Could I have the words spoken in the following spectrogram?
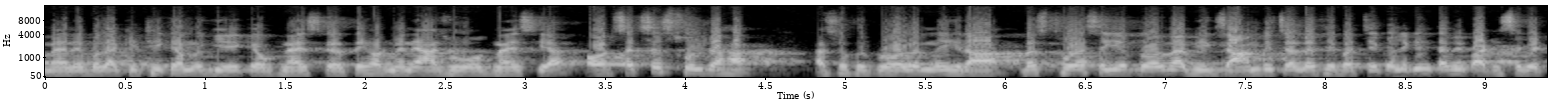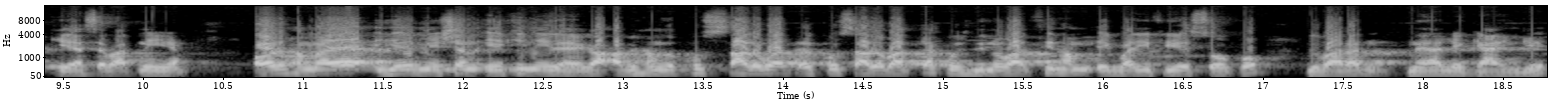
मैंने बोला कि ठीक है, हम लोग ये ऑर्गेनाइज करते हैं, और मैंने आज वो ऑर्गेनाइज किया, और सक्सेसफुल रहा। ऐसा कोई प्रॉब्लम नहीं रहा। बस थोड़ा सा ये प्रॉब्लम अभी एग्ज़ाम भी चल रहे थे बच्चे को, लेकिन तभी पार्टिसिपेट किया, ऐसा बात नहीं है। और हमारा ये मिशन एक ही नहीं रहेगा। अभी हम लोग कुछ सालों बाद कुछ सालों बाद क्या कुछ दिनों बाद फिर हम एक बार फिर ये शो को दोबारा नया लेके आएँगे।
